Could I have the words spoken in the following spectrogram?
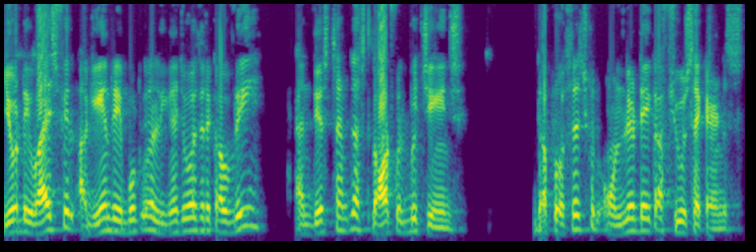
Your device will again reboot to the Lineage OS recovery and this time the slot will be changed. The process could only take a few seconds.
